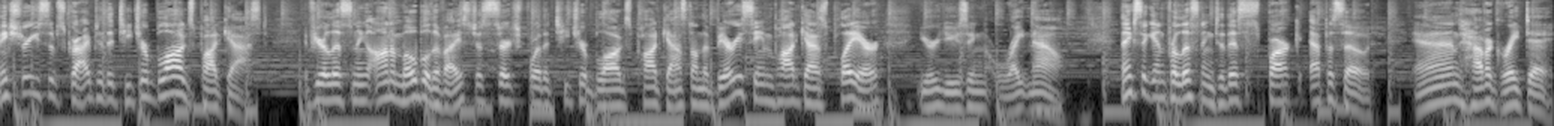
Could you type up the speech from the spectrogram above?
make sure you subscribe to the Teacher Blogs podcast. If you're listening on a mobile device, just search for the Teacher Blogs podcast on the very same podcast player you're using right now. Thanks again for listening to this Spark episode, and have a great day.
